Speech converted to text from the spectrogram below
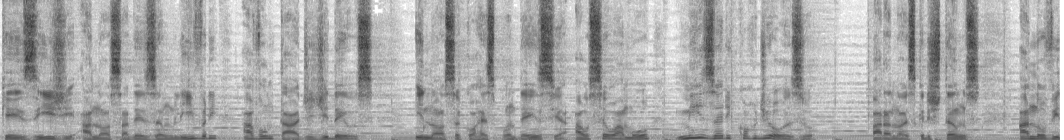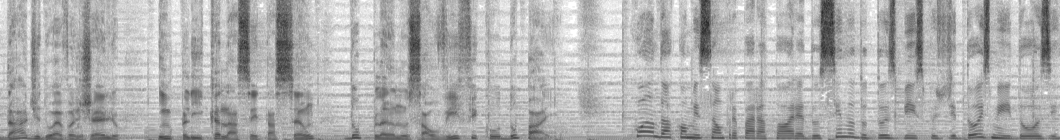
que exige a nossa adesão livre à vontade de Deus e nossa correspondência ao seu amor misericordioso. Para nós cristãos, a novidade do Evangelho implica na aceitação do plano salvífico do Pai. Quando a comissão preparatória do Sínodo dos Bispos de 2012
